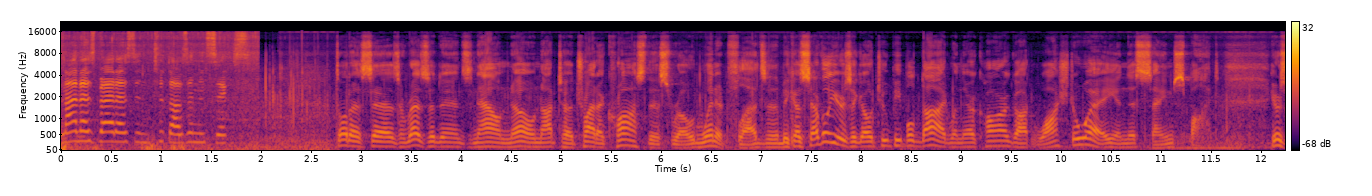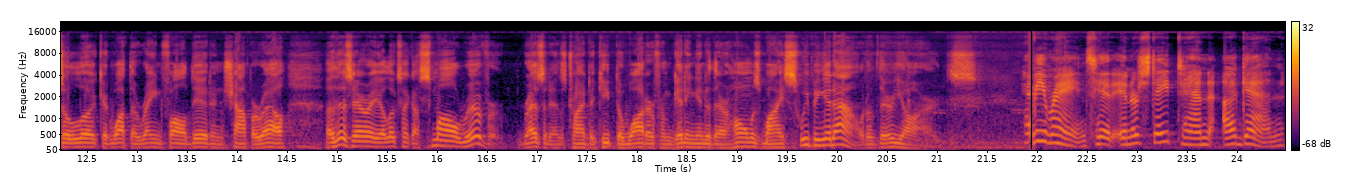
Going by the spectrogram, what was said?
not as bad as in 2006. Torres says residents now know not to try to cross this road when it floods uh, because several years ago, two people died when their car got washed away in this same spot. Here's a look at what the rainfall did in Chaparral. Uh, this area looks like a small river. Residents tried to keep the water from getting into their homes by sweeping it out of their yards. Heavy rains hit Interstate 10 again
